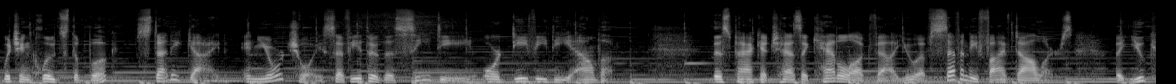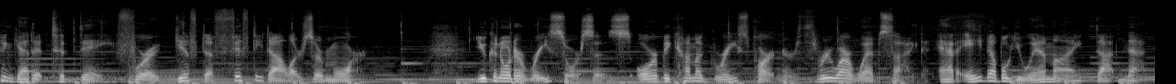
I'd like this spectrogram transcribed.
which includes the book, study guide, and your choice of either the CD or DVD album. This package has a catalog value of $75, but you can get it today for a gift of $50 or more. You can order resources or become a grace partner through our website at awmi.net.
